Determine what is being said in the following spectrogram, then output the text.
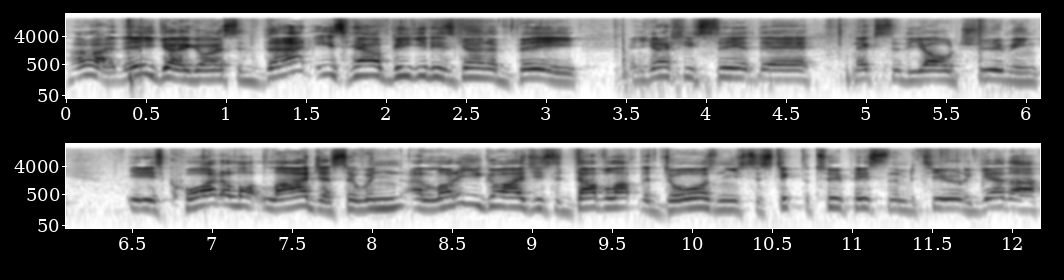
All right, there you go, guys. So that is how big it is going to be and you can actually see it there next to the old tubing. It is quite a lot larger. So when a lot of you guys used to double up the doors and used to stick the two pieces of the material together,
